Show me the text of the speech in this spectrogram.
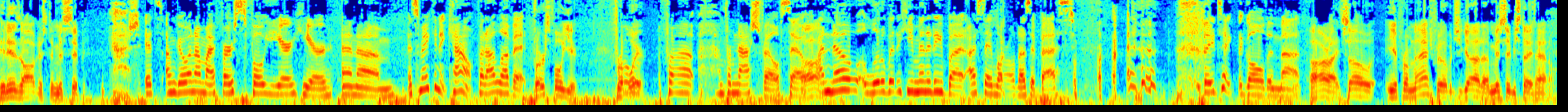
It is August in Mississippi. Gosh, it's I'm going on my first full year here, and um, it's making it count. But I love it. First full year. From Well, where? From I'm from Nashville, so Ah. I know a little bit of humidity, but I say Laurel does it best. they take the gold in that. All right, so you're from Nashville, but you got a Mississippi State hat on.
